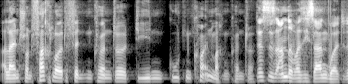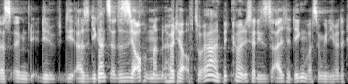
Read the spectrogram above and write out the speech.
allein schon Fachleute finden könnte, die einen guten Coin machen könnte. Das ist das andere, was ich sagen wollte. Dass, ähm, die, die, also die ganze, das ist ja auch, man hört ja oft so, ja, in Bitcoin ist ja dieses alte Ding, was irgendwie nicht weiter.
